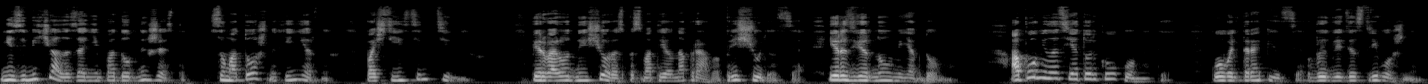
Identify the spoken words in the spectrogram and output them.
Не замечала за ним подобных жестов, суматошных и нервных, почти инстинктивных. Первородный еще раз посмотрел направо, прищурился и развернул меня к дому. Опомнилась я только у комнаты. Коваль торопился, выглядел встревоженным.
